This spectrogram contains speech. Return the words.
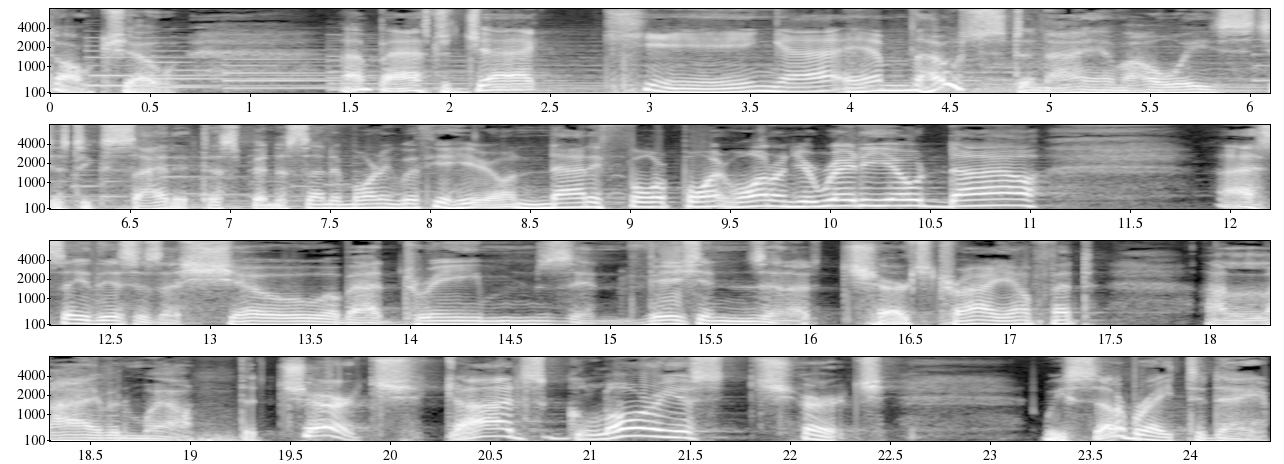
talk show. I'm Pastor Jack King. I am the host, and I am always just excited to spend a Sunday morning with you here on 94.1 on your radio dial. I say this is a show about dreams and visions and a church triumphant, alive and well. The church, God's glorious church. We celebrate today,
